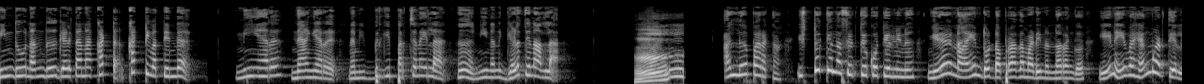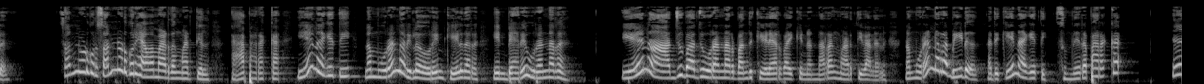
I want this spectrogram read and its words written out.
ನಿಂದು, ನಂದು ಗೆಳತನ ಕಟ್ಟ, ಕಟ್ಟಿ ಇವತ್ತಿಂದ ನೀ ಯಾರ, ನಾ ಯಾರ? ನನ್ ಇಬ್ಬರಿಗೆ ಪರಿಚಯ ಇಲ್ಲ ನೀ ನನ್ ಗೆಳತಿನ ಅಲ್ಲ. ಅಲ್ಲ ಪರಕ ಇಷ್ಟಕ್ಕೆಲ್ಲ ಸಿಟ್ಟು ತಿಳ್ಕೊತಿಯಲ್ಲ ನೀನು? ಏ, ನಾ ಏನ್ ದೊಡ್ಡ ಅಪರಾಧ ಮಾಡಿ ನನ್ನ ರಂಗ ಏನ್ ಇವ ಹೆಂಗ್ ಮಾಡ್ತಿಯಲ್ಲ? ಸಣ್ಣ ಹುಡುಗರು ಸಣ್ಣ ಹುಡುಗರು ಯಾವ ಮಾಡ್ದಂಗೆ ಮಾಡ್ತಿಯಲ್ಲ? ಪರಕ ಏನಾಗೈತಿ? ನಮ್ಮ ಊರನ್ನರಿಲ್ಲ ಅವ್ರೇನು ಕೇಳಿದಾರ? ಏನು ಬೇರೆ ಊರನ್ನರ? ಏನು ಆಜು ಬಾಜು ಊರನ್ನಾರ ಬಂದು ಕೇಳ್ಯಾರ ಬಾಯ್ಕಿ ನನ್ನ ನರಂಗ್ ಮಾಡ್ತೀವ ನಾನು? ನಮ್ಮ ಊರನ್ನರ ಬೀಡು, ಅದಕ್ಕೆ ಏನಾಗೈತಿ? ಸುಮ್ನಿರ ಪರಕ ಹ್ಞೂ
